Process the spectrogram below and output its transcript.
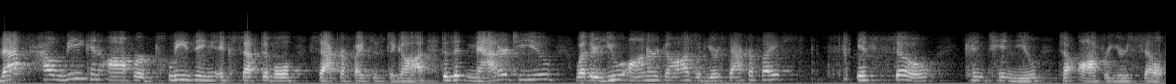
That's how we can offer pleasing, acceptable sacrifices to God. Does it matter to you whether you honor God with your sacrifice? If so, continue to offer yourself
